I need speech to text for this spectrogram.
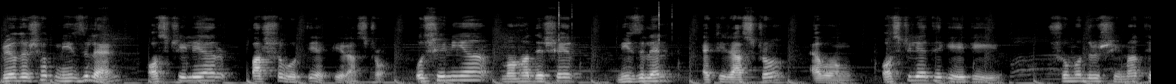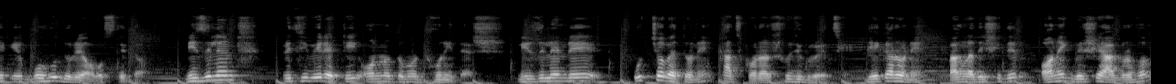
প্রিয় দর্শক, নিউজিল্যান্ড অস্ট্রেলিয়ার পার্শ্ববর্তী একটি রাষ্ট্র। ওশেনিয়া মহাদেশের নিউজিল্যান্ড একটি রাষ্ট্র এবং অস্ট্রেলিয়া থেকে এটি সমুদ্র সীমা থেকে বহু দূরে অবস্থিত। নিউজিল্যান্ড পৃথিবীর একটি অন্যতম ধনী দেশ। নিউজিল্যান্ডে উচ্চ বেতনে কাজ করার সুযোগ রয়েছে। যে কারণে বাংলাদেশিদের অনেক বেশি আগ্রহ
